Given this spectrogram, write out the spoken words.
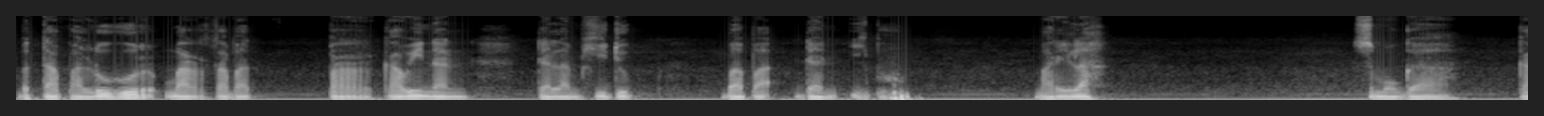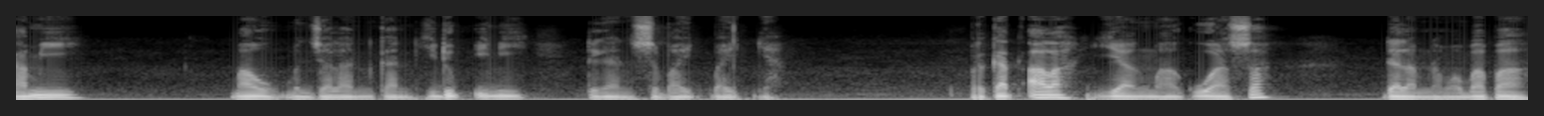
betapa luhur martabat perkawinan dalam hidup Bapak dan Ibu. Marilah semoga kami mau menjalankan hidup ini dengan sebaik-baiknya. Berkat Allah yang Maha Kuasa, dalam nama Bapa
